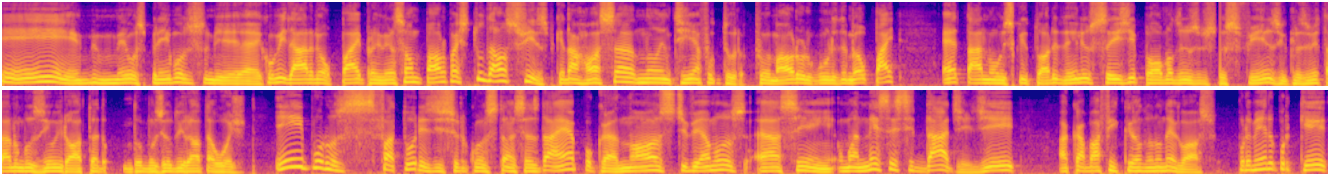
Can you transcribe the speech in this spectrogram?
E meus primos me é, convidaram meu pai para vir a São Paulo para estudar os filhos, porque na roça não tinha futuro. Foi o maior orgulho do meu pai é estar tá no escritório dele os seis diplomas dos, dos filhos, inclusive está no Museu Irota, do Museu do Irota hoje. E por os fatores e circunstâncias da época, nós tivemos assim uma necessidade de acabar ficando no negócio. Primeiro porque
